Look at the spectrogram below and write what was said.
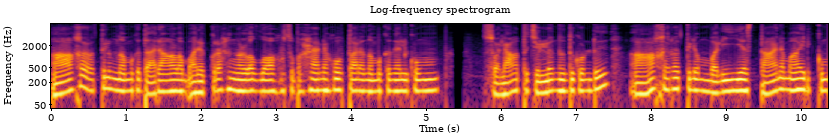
ആഹ്റത്തിലും നമുക്ക് ധാരാളം അനുഗ്രഹങ്ങൾ അള്ളാഹു സുബാനഹു താല നമുക്ക് നൽകും. സ്വലാത്ത് ചൊല്ലുന്നത് കൊണ്ട് ആഹ്റത്തിലും വലിയ സ്ഥാനമായിരിക്കും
